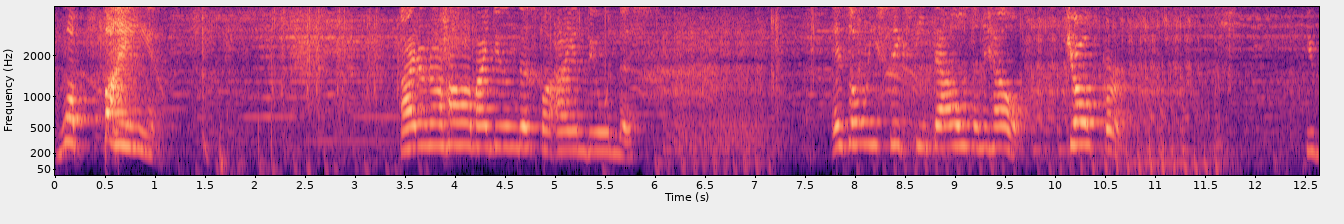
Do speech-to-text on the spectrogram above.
What bam! I don't know how am I doing this, but I am doing this. It's only 60,000 health. Joker! You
